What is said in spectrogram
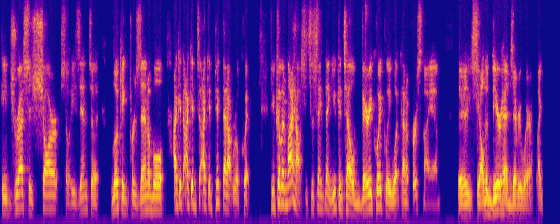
he dresses sharp, so he's into looking presentable. I could I could I could pick that out real quick. If you come in my house, it's the same thing. You can tell very quickly what kind of person I am. There you see all the deer heads everywhere. Like,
